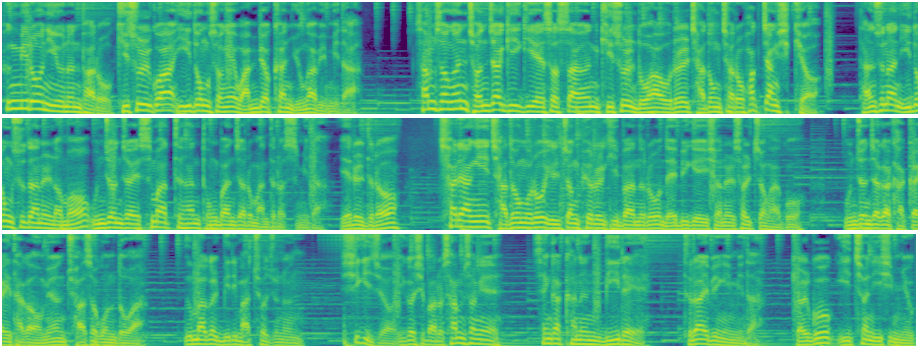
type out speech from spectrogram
흥미로운 이유는 바로 기술과 이동성의 완벽한 융합입니다. 삼성은 전자기기에서 쌓은 기술 노하우를 자동차로 확장시켜 단순한 이동 수단을 넘어 운전자의 스마트한 동반자로 만들었습니다. 예를 들어 차량이 자동으로 일정표를 기반으로 내비게이션을 설정하고 운전자가 가까이 다가오면 좌석 온도와 음악을 미리 맞춰주는 시기죠. 이것이 바로 삼성의 생각하는 미래의 드라이빙입니다. 결국 2026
